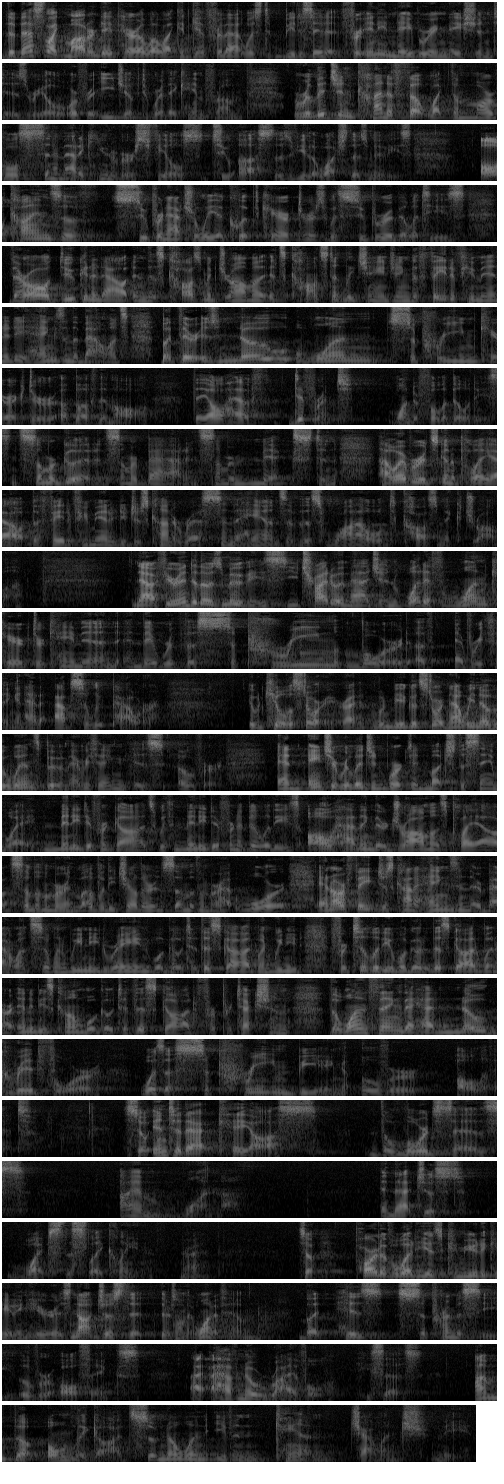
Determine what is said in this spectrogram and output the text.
The best, like modern day parallel I could give for that was to be to say that for any neighboring nation to Israel or for Egypt, where they came from, religion kind of felt like the Marvel Cinematic Universe feels to us, those of you that watch those movies. All kinds of supernaturally equipped characters with super abilities they're all duking it out in this cosmic drama. It's constantly changing. The fate of humanity hangs in the balance, but there is no one supreme character above them all. They all have different wonderful abilities. And some are good, and some are bad, and some are mixed. And however it's going to play out, the fate of humanity just kind of rests in the hands of this wild cosmic drama. Now, if you're into those movies, you try to imagine what if one character came in and they were the supreme lord of everything and had absolute power? It would kill the story, right? It wouldn't be a good story. Now we know who wins, boom, everything is over. And ancient religion worked in much the same way. Many different gods with many different abilities, all having their dramas play out. Some of them are in love with each other, and some of them are at war. And our fate just kind of hangs in their balance. So when we need rain, we'll go to this God. When we need fertility, we'll go to this God. When our enemies come, we'll go to this God for protection. The one thing they had no grid for was a supreme being over all of it. So, into that chaos, the Lord says, I am one. And that just wipes the slate clean, right? So, part of what he is communicating here is not just that there's only one of him, but his supremacy over all things. I, I have no rival, he says. I'm the only God, so no one even can challenge me.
